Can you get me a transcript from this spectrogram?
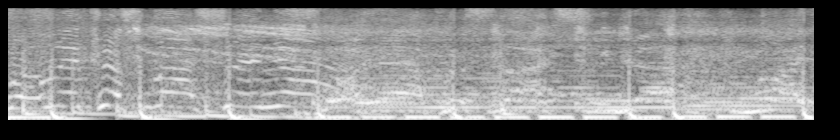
Велике значення! Твоє призначення має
